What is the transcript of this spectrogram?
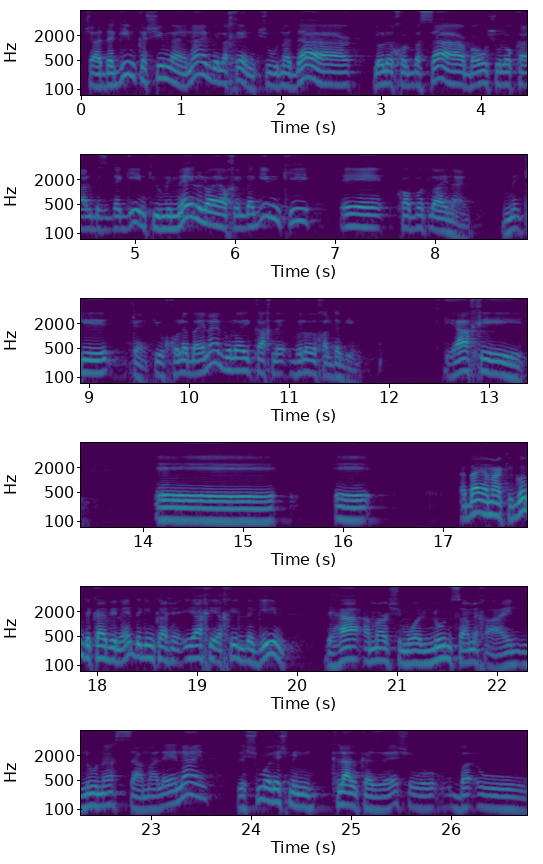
שהדגים קשים לעיניים ולכן כשהוא נדר לא לאכול בשר, ברור שהוא לא כלל בזה דגים, כי הוא ממילא לא היה אוכל דגים כי אה, כואבות לו העיניים. כי, כן, כי הוא חולה בעיניים ולא, ייקח, ולא יאכל דגים. יחי, אה, אה, אביי אמר כגון דקאי ואין דגים קשים, יחי אכיל דגים דהה אמר שמואל נון סמך עין, נונה שמה לעיניים. לשמואל יש מין כלל כזה, שהוא הוא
